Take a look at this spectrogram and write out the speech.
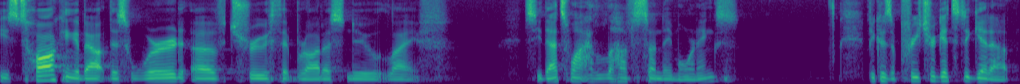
He's talking about this word of truth that brought us new life. See, that's why I love Sunday mornings, because a preacher gets to get up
